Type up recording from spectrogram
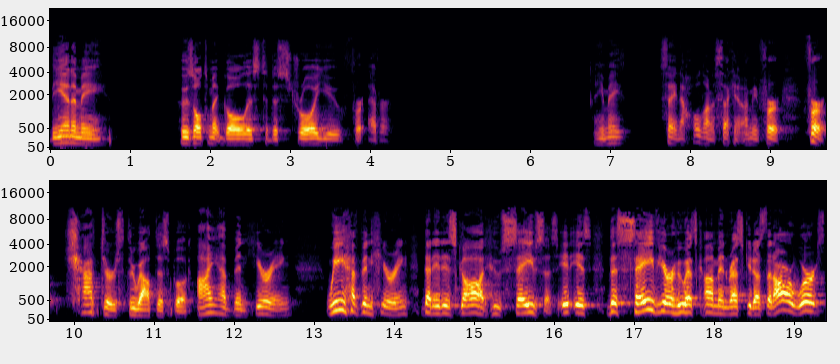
the enemy whose ultimate goal is to destroy you forever. And you may say, now hold on a second. I mean, for, for chapters throughout this book, I have been hearing, we have been hearing that it is God who saves us. It is the Savior who has come and rescued us, that our works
